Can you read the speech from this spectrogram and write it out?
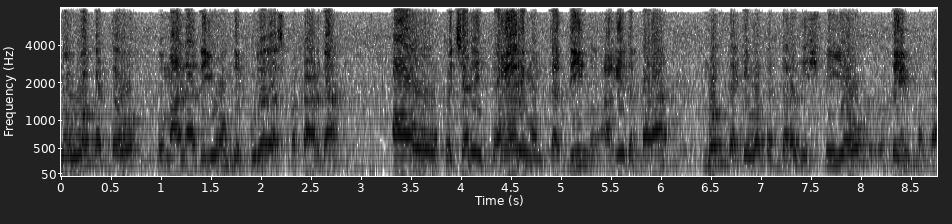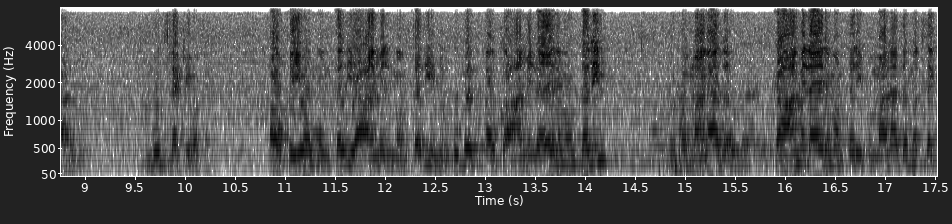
نو وخت په معنا د یوم د پوره راس پکار ده او کچره د غیر ممتدین او هغه د پرا مطلق وخت درز شپې یو ټیم پکار دی مطلق وخت او که یو ممتدی عامل ممتدی نو وګت او که عامل غیر ممتدی په معنا ده که عامل غیر ممتدی په معنا د مطلق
